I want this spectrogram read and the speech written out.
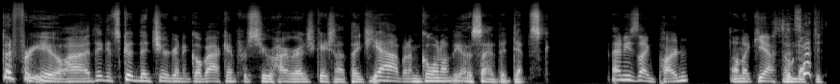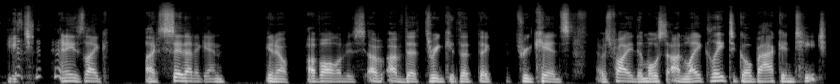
good for you. I think it's good that you're going to go back and pursue higher education. I think, yeah, but I'm going on the other side of the desk. And he's like, pardon? I'm like, yes, I'm about to teach. And he's like, I say that again. You know, of all of his, of, of the three, the, the three kids, I was probably the most unlikely to go back and teach.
